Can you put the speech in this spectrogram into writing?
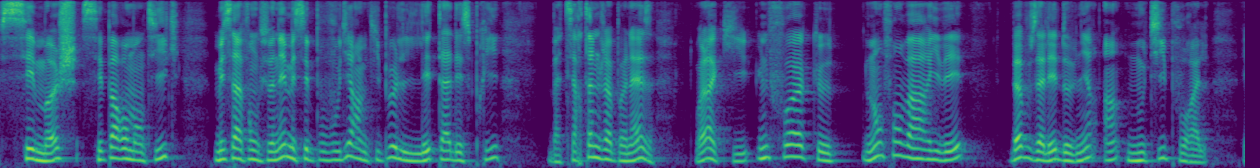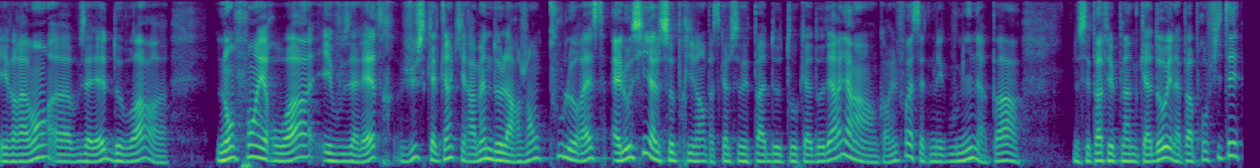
C'est moche, c'est pas romantique, mais ça a fonctionné. Mais c'est pour vous dire un petit peu l'état d'esprit bah, de certaines japonaises, voilà, qui une fois que l'enfant va arriver, ben vous allez devenir un outil pour elle. Et vraiment, euh, vous allez devoir... Euh, l'enfant est roi et vous allez être juste quelqu'un qui ramène de l'argent, tout le reste. Elle aussi, elle se prive, hein, parce qu'elle se fait pas de taux cadeau derrière. Hein. Encore une fois, cette Megumi pas, ne s'est pas fait plein de cadeaux et n'a pas profité.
